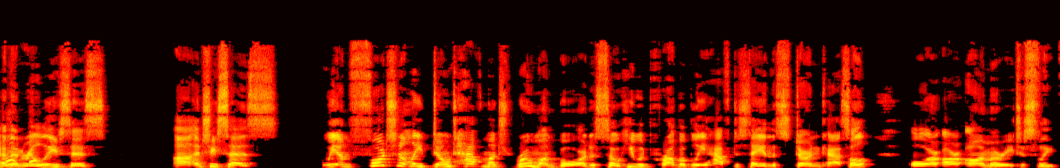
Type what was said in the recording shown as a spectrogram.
and then releases. Uh, and she says, We unfortunately don't have much room on board, so he would probably have to stay in the stern castle or our armory to sleep.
